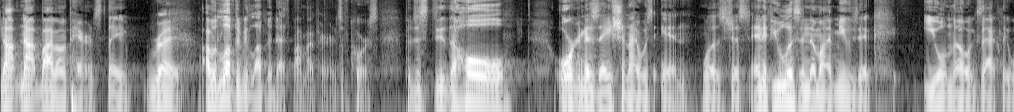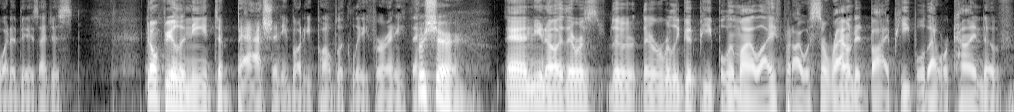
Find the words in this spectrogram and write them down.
Not not by my parents. They Right. I would love to be loved to death by my parents, of course. But just the, the whole organization I was in was just, and if you listen to my music, you'll know exactly what it is. I just don't feel the need to bash anybody publicly for anything. For sure. And you know, there was there, there were really good people in my life, but I was surrounded by people that were kind of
